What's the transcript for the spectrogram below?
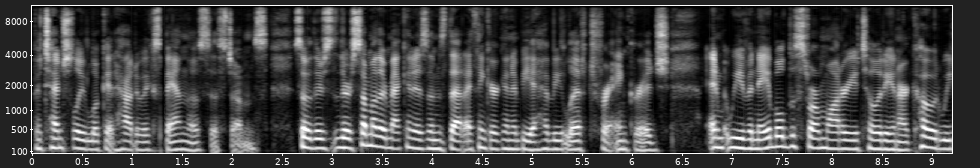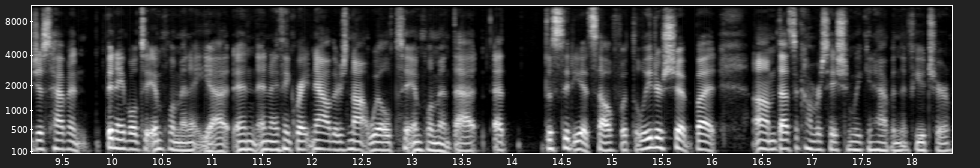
potentially look at how to expand those systems. So, there's, there's some other mechanisms that I think are going to be a heavy lift for Anchorage. And we've enabled the stormwater utility in our code. We just haven't been able to implement it yet. And, and I think right now there's not will to implement that at the city itself with the leadership, but um, that's a conversation we can have in the future.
